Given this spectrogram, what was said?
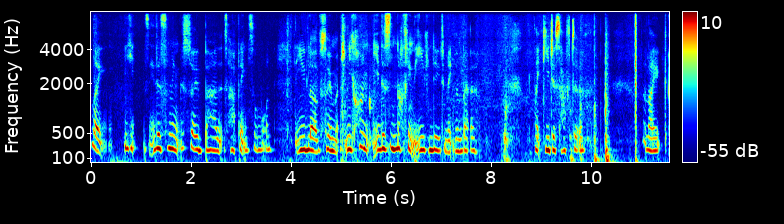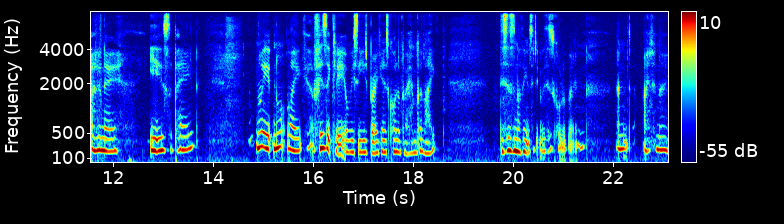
like, you, there's something so bad that's happening to someone that you love so much, and you can't. There's nothing that you can do to make them better. Like you just have to like I don't know, ease the pain. Not not like physically. Obviously, he's broken his collarbone, but like this has nothing to do with his collarbone, and I don't know.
